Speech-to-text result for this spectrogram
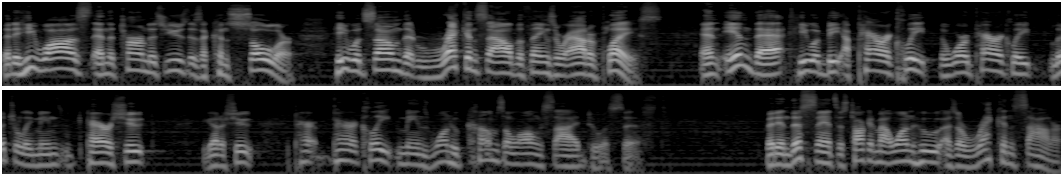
that he was, and the term that's used is a consoler, he would some that reconcile the things that were out of place. And in that, he would be a paraclete. The word paraclete literally means parachute. You got to shoot. Par- paraclete means one who comes alongside to assist. But in this sense, it's talking about one who is a reconciler.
